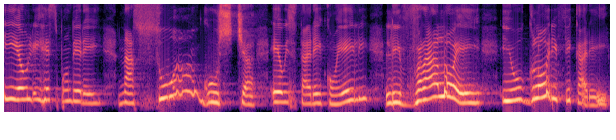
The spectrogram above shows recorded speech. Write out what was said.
e eu lhe responderei. Na sua angústia eu estarei com ele, livrá-lo-ei e o glorificarei.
